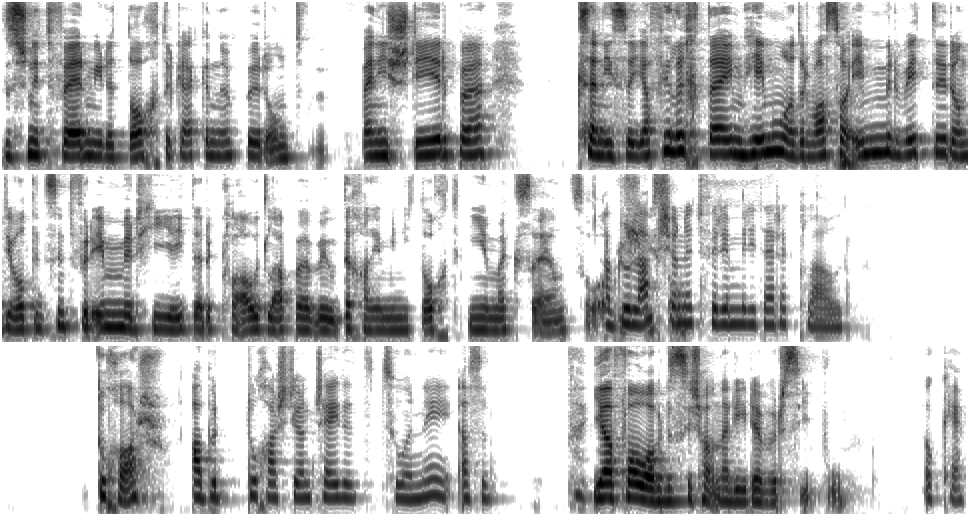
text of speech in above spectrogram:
das ist nicht fair meiner Tochter gegenüber. Und wenn ich sterbe, sehe ich sie ja vielleicht dann im Himmel oder was auch immer wieder. Und ich will jetzt nicht für immer hier in dieser Cloud leben, weil dann kann ich meine Tochter nie mehr sehen und so. Aber du es ist lebst wie ja so. nicht für immer in dieser Cloud. Du kannst. Aber du kannst dich entscheiden dazu nicht. Also, Ja, voll, aber das ist halt nicht irreversibel. okay.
